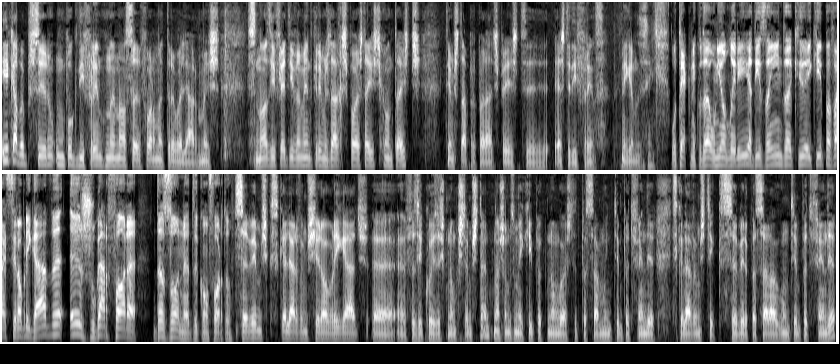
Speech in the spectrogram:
e acaba por ser um pouco diferente na nossa forma de trabalhar. Mas se nós efetivamente queremos dar resposta a estes contextos, temos de estar preparados para este, esta diferença digamos assim. O técnico da União de Leiria diz ainda que a equipa vai ser obrigada a jogar fora da zona de conforto. Sabemos que se calhar vamos ser obrigados a, a, fazer coisas que não gostamos tanto. Nós somos uma equipa que não gosta de passar muito tempo a defender. Se calhar vamos ter que saber passar algum tempo a defender.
